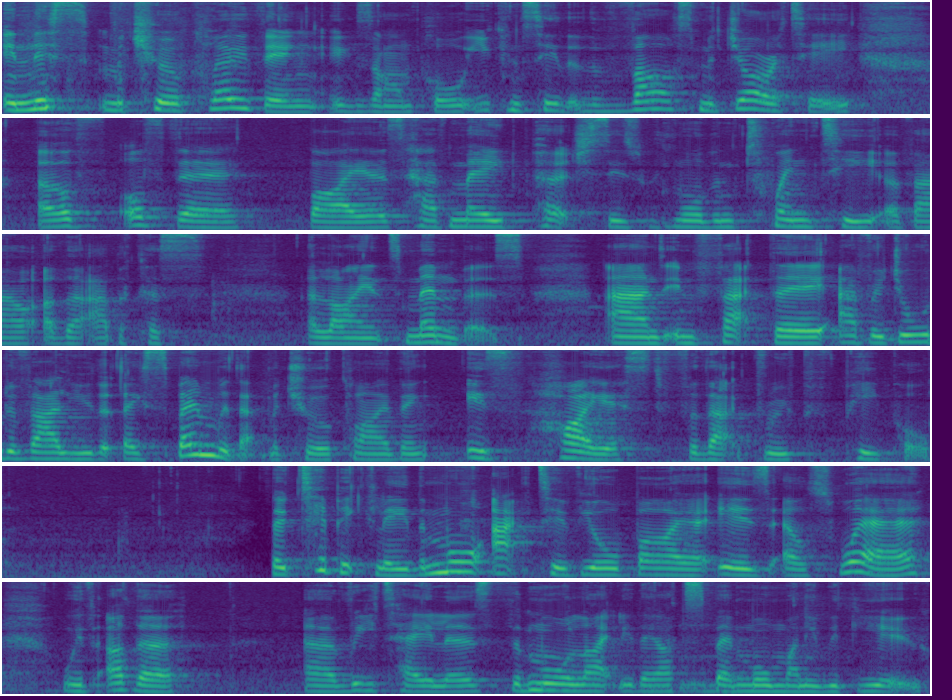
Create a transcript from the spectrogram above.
in this mature clothing example, you can see that the vast majority of, of their buyers have made purchases with more than 20 of our other Abacus Alliance members. And in fact, the average order value that they spend with that mature clothing is highest for that group of people. So typically, the more active your buyer is elsewhere with other uh, retailers, the more likely they are to spend more money with you.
